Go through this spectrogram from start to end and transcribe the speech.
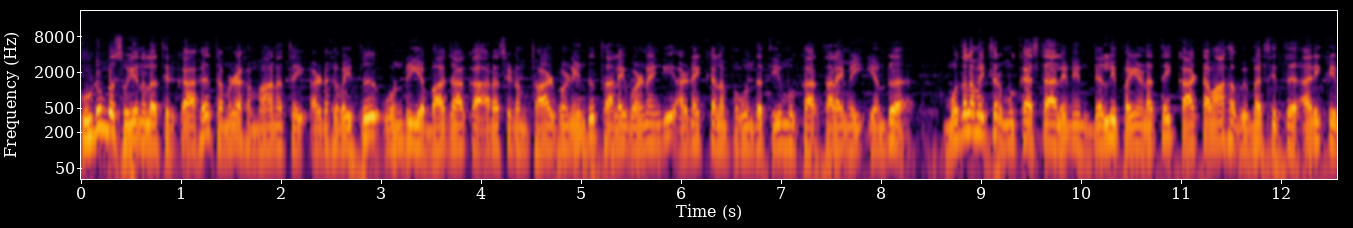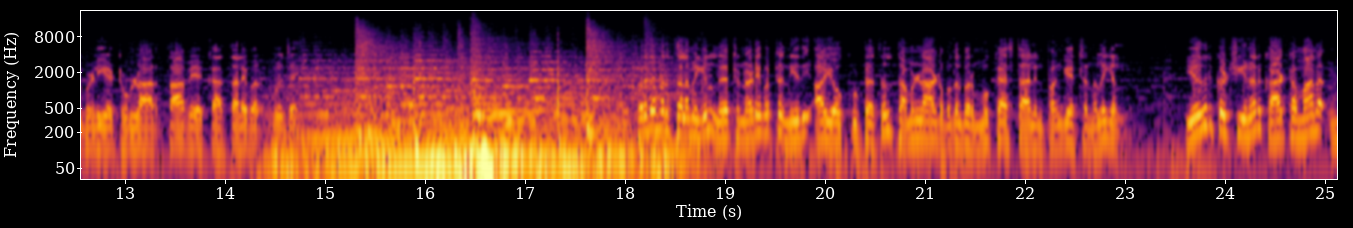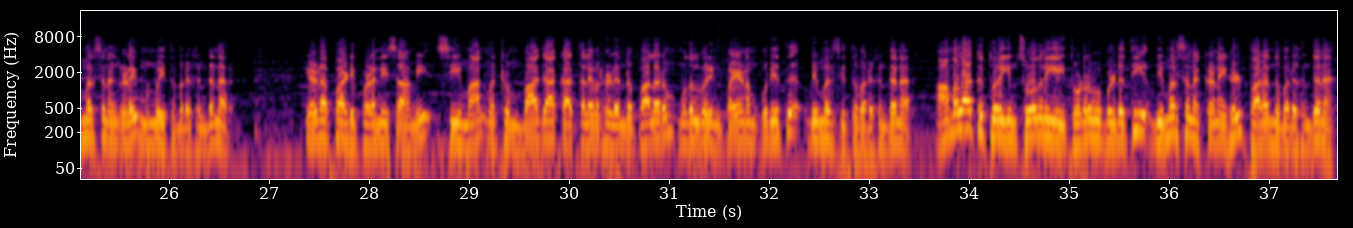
குடும்ப சுயநலத்திற்காக தமிழக மானத்தை அடகு வைத்து ஒன்றிய பாஜக அரசிடம் தாழ்வணிந்து தலை வணங்கி அடைக்கலம் புகுந்த திமுக தலைமை என்று முதலமைச்சர் மு ஸ்டாலினின் டெல்லி பயணத்தை காட்டமாக விமர்சித்து அறிக்கை வெளியிட்டுள்ளார் தாவேக தலைவர் விஜய். பிரதமர் தலைமையில் நேற்று நடைபெற்ற நிதி ஆயோக் கூட்டத்தில் தமிழ்நாடு முதல்வர் மு ஸ்டாலின் பங்கேற்ற நிலையில் எதிர்க்கட்சியினர் காட்டமான விமர்சனங்களை முன்வைத்து வருகின்றனர். எடப்பாடி பழனிசாமி சீமான் மற்றும் பாஜக தலைவர்கள் என்று பலரும் முதல்வரின் பயணம் குறித்து விமர்சித்து வருகின்றனர். அமலாக்கத்துறையின் சோதனையை தொடர்புபடுத்தி விமர்சன கணைகள் பறந்து வருகின்றன.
